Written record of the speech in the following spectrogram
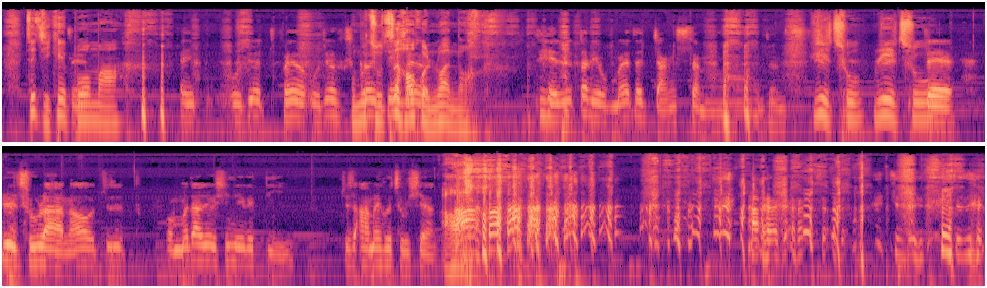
这集可以播吗？哎，我觉得朋友，我觉得 我们组织好混乱哦。对，就到底我们要在讲什么？日出，日出，对，日出啦，然后就是我们大家就心里有个底，就是阿妹会出现啊。就是就是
